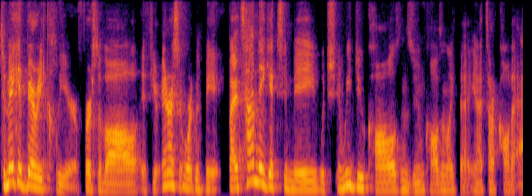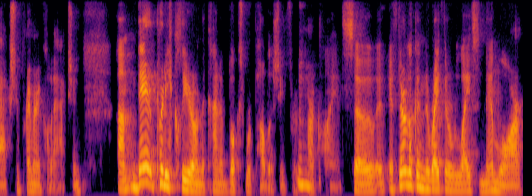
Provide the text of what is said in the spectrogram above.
to make it very clear, first of all, if you're interested in working with me, by the time they get to me, which and we do calls and Zoom calls and like that, you know, that's our call to action, primary call to action. Um, they're pretty clear on the kind of books we're publishing for mm-hmm. our clients. So if, if, they're looking to write their life's memoir,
